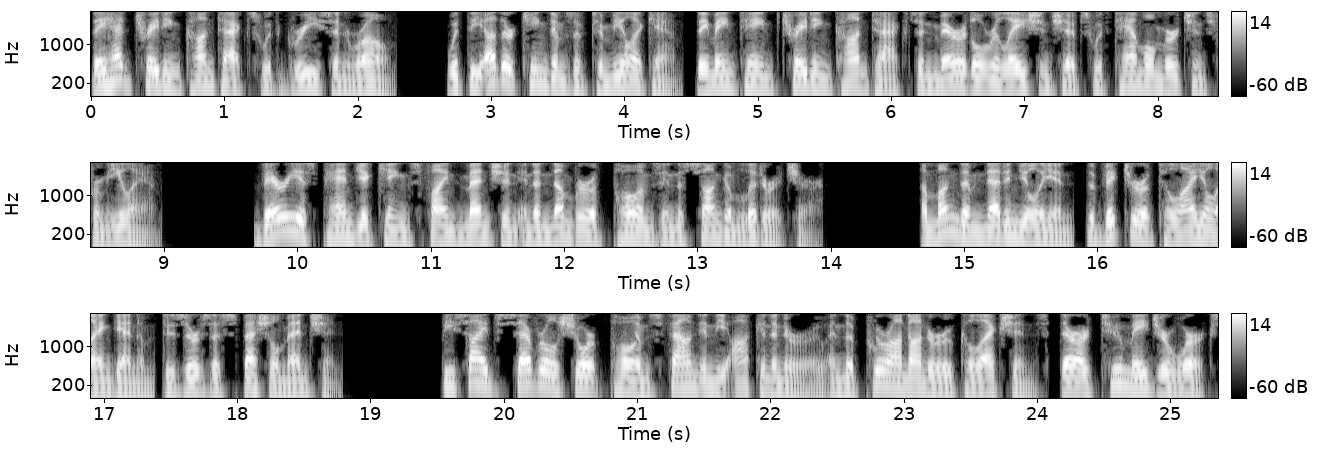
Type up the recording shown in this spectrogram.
They had trading contacts with Greece and Rome. With the other kingdoms of Tamilakam, they maintained trading contacts and marital relationships with Tamil merchants from Eelam. Various Pandya kings find mention in a number of poems in the Sangam literature. Among them Nedunjeliyan, the victor of Talaiyalanganam deserves a special mention. Besides several short poems found in the Akananuru and the Purananuru collections, there are two major works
